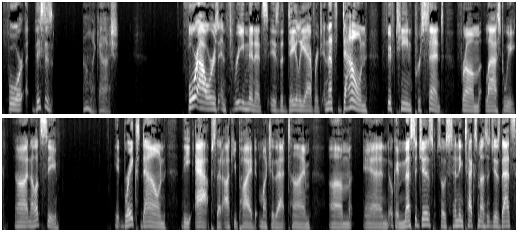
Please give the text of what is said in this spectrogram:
for this is oh my gosh. Four hours and three minutes is the daily average, and that's down 15% from last week. Uh, now, let's see. It breaks down the apps that occupied much of that time. Um, and okay, messages. So sending text messages. That's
